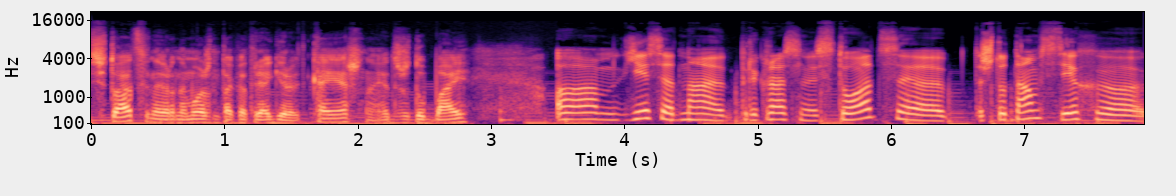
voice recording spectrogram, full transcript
ситуации, наверное, можно так отреагировать? Конечно, это же Дубай. Есть одна прекрасная ситуация, что там всех э,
